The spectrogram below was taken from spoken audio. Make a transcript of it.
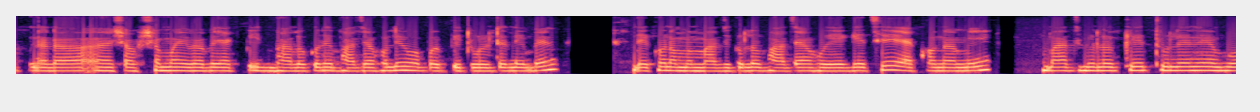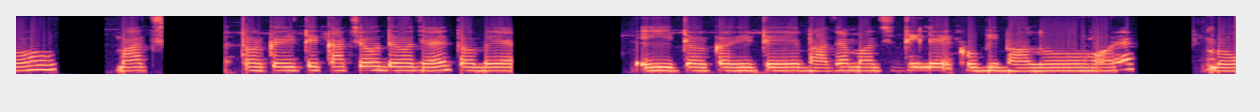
আপনারা সবসময় এভাবে এক পিঠ ভালো করে ভাজা হলে অপর পিঠ উল্টে নেবেন। দেখুন আমার মাছগুলো ভাজা হয়ে গেছে। এখন আমি মাছগুলোকে তুলে নেব। মাছ তরকারিতে কাঁচাও দেওয়া যায়, তবে এই তরকারিতে ভাজা মাছ দিলে খুবই ভালো হয় এবং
